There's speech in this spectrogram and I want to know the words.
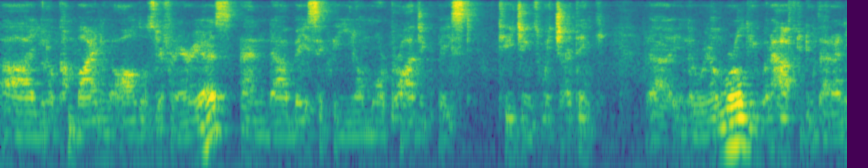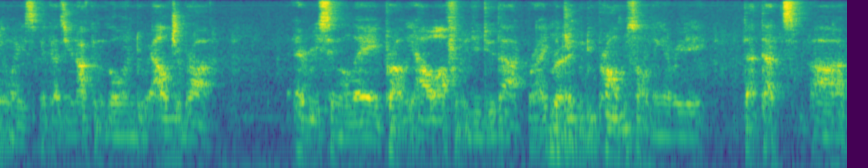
uh, you know combining all those different areas and uh, basically you know more project-based teachings, which I think uh, in the real world you would have to do that anyways because you're not going to go and do algebra every single day. Probably how often would you do that, right? But you would do problem solving every day. That that's uh,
